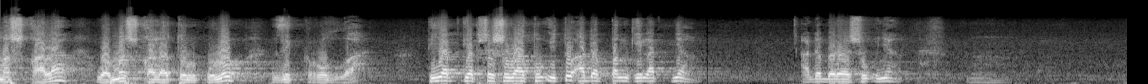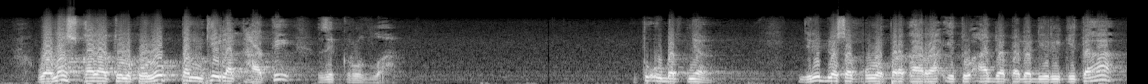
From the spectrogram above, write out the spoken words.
masqala wa masqalatul qulub zikrullah. Tiap-tiap sesuatu itu ada pengkilatnya ada berasuknya. Wa masqalatul qulub pengkilat hati zikrullah itu obatnya. Jadi bila 10 perkara itu ada pada diri kita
